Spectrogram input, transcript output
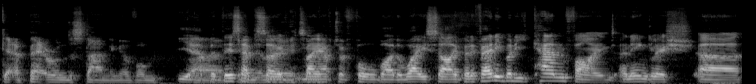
get a better understanding of them. Yeah, uh, but this episode later- may have to fall by the wayside. But if anybody can find an English uh,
